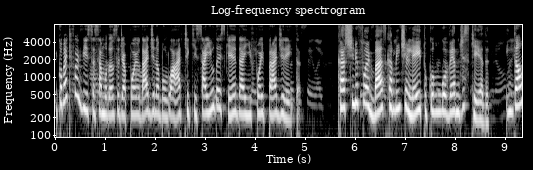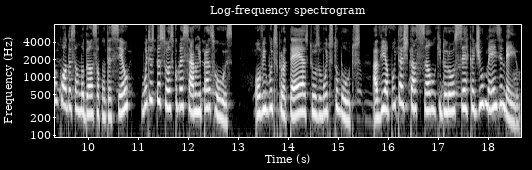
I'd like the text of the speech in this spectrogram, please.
E como é que foi vista essa mudança de apoio da Dina Boluarte, que saiu da esquerda e foi para a direita? Castilho foi basicamente eleito como um governo de esquerda. Então, quando essa mudança aconteceu, muitas pessoas começaram a ir para as ruas. Houve muitos protestos, muitos tumultos. Havia muita agitação que durou cerca de um mês e meio.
